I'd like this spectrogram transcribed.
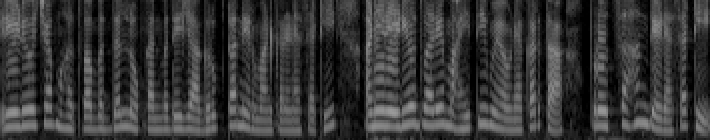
रेडिओच्या महत्त्वाबद्दल लोकांमध्ये जागरूकता निर्माण करण्यासाठी आणि रेडिओद्वारे माहिती मिळवण्याकरता प्रोत्साहन देण्यासाठी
